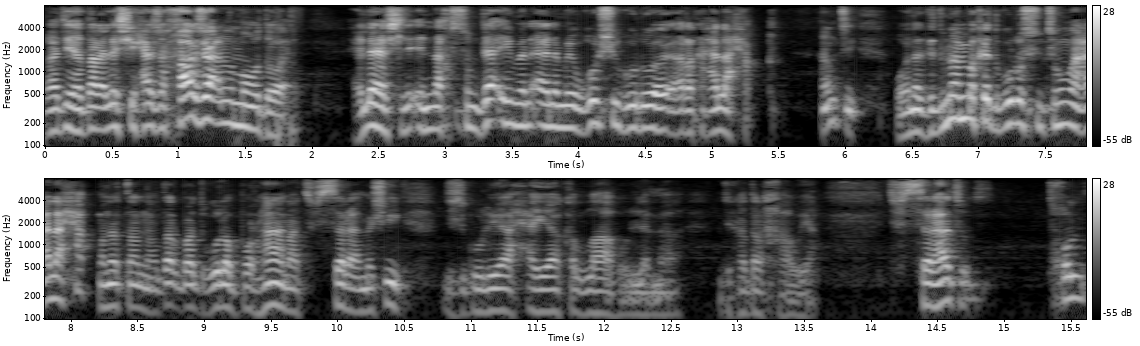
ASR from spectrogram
غادي يهضر على شي حاجة خارجة عن الموضوع. علاش؟ لأن خصهم دائما أنا ما يبغوش يقولوا راك على حق فهمتي؟ وأنا قد ما ما كتقولوش نتوما على حق أنا تنهضر تقولها برهانة تفسرها ماشي تجي تقول يا حياك الله ولا ما. هذيك هضرة خاوية. تفسرها تدخل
